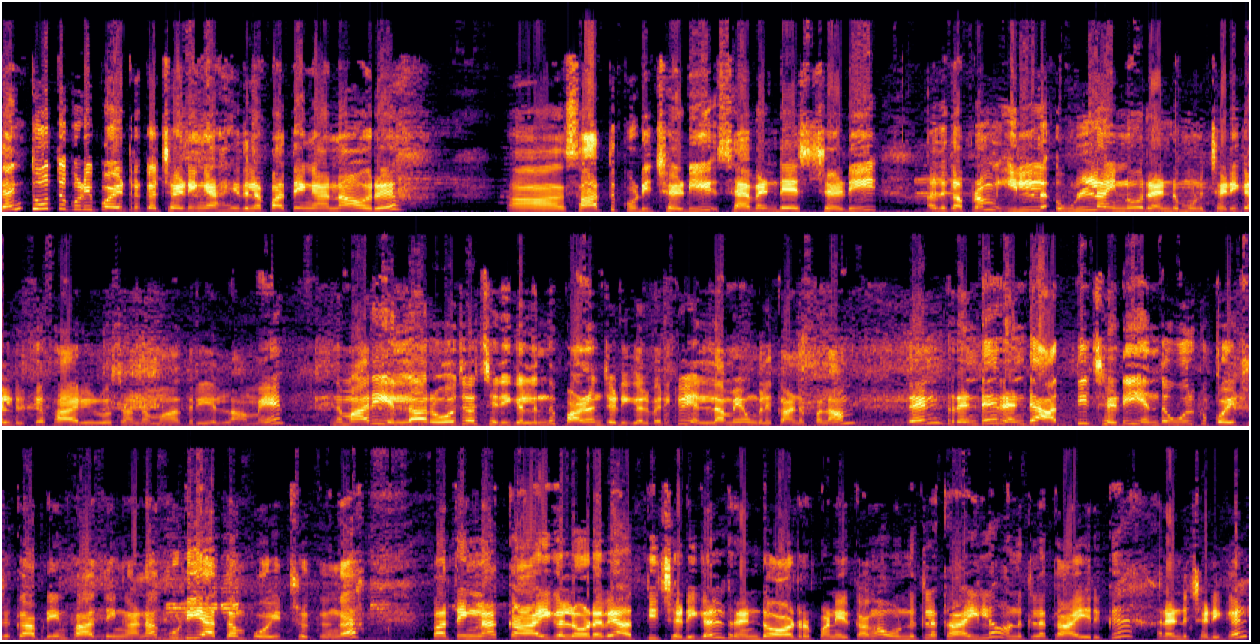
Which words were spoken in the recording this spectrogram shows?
தென் தூத்துக்குடி போயிட்டுருக்க செடிங்க. இதில் பார்த்தீங்கன்னா ஒரு சாத்துக்குடி செடி செவன் டேஸ் செடி அதுக்கப்புறம் இல்லை உள்ள இன்னும் ரெண்டு மூணு செடிகள் இருக்குது ஃபேரி ரோஸ் அந்த மாதிரி எல்லாமே. இந்த மாதிரி எல்லா ரோஜா செடிகள்லேருந்து பழஞ்செடிகள் வரைக்கும் எல்லாமே உங்களுக்கு அனுப்பலாம். தென் ரெண்டே ரெண்டு அத்தி செடி எந்த ஊருக்கு போயிட்டுருக்கு அப்படின்னு பார்த்தீங்கன்னா குடியாத்தம் போயிட்டுருக்குங்க. பார்த்தீங்கன்னா காய்களோடவே அத்தி செடிகள் ரெண்டு ஆர்டர் பண்ணியிருக்காங்க. ஒன்றுத்தில் காய் இல்லை ஒன்றுத்தில் காய் இருக்குது ரெண்டு செடிகள்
